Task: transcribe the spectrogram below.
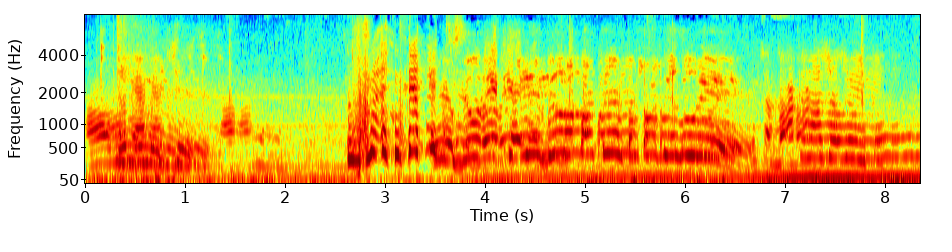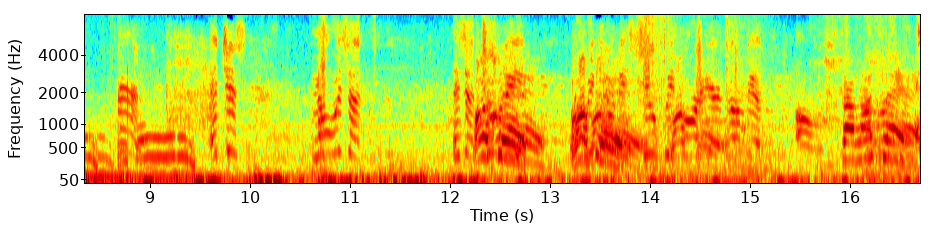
All we have to do is Yeah, build up, Kaden. Build up right there. Stop trying to be a little head. It's a rocket launcher over here. It just no, it's a it's a two What's v. we What's gonna be two people right here? It's gonna be a. Got launch pad.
